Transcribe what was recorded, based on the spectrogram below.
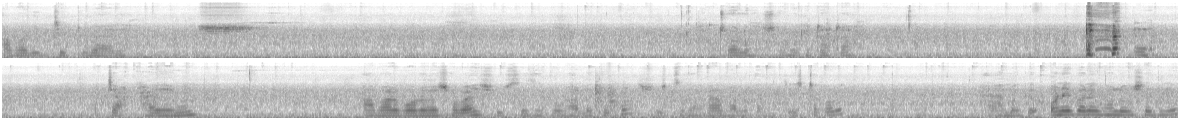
হাওয়া দিচ্ছে একটু বাইরে। চলো, সবাইকে টাটা। চা খাই আমি। আবার গরমে সবাই সুস্থ থেকো, ভালো থেকো, সুস্থ থাকার ভালো থাকার চেষ্টা করো। আর আমাকে অনেক অনেক ভালোবাসা দিও।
